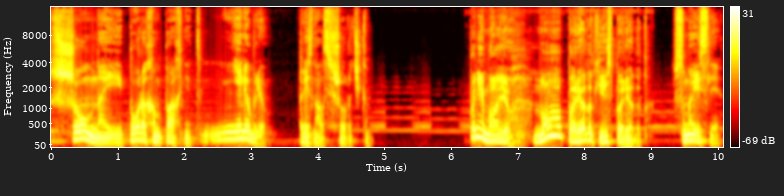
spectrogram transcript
шумно и порохом пахнет. Не люблю», — признался Шурочка. «Понимаю, но порядок есть порядок». «В смысле?»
